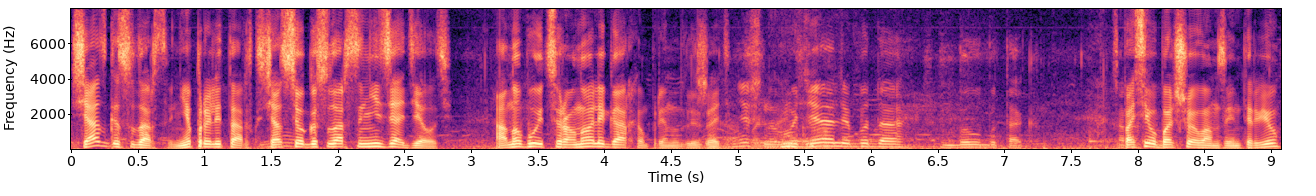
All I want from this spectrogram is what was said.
сейчас государство не пролетарское. Сейчас все государство нельзя делать. Оно будет все равно олигархам принадлежать. Конечно, в идеале бы, да, было бы так. Спасибо большое вам за интервью.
